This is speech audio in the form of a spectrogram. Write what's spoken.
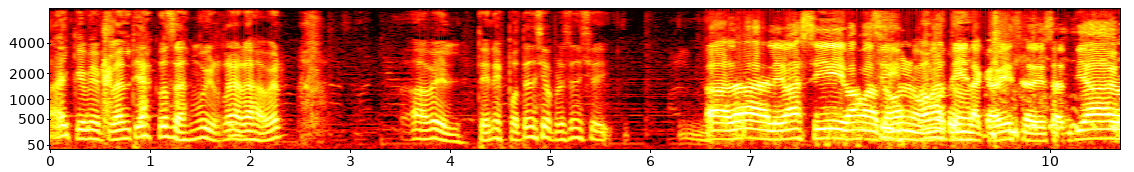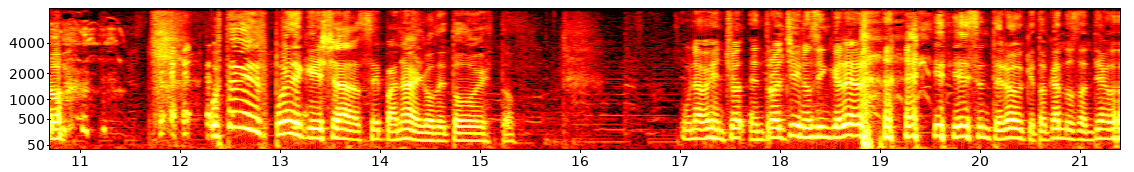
Ay, que me planteas cosas muy raras. A ver. Abel, tenés potencia, presencia y. Ah, dale, va así, vamos a Sí, vamos a en tomar. la cabeza de Santiago. Ustedes puede que ya sepan algo de todo esto. Una vez entró, entró el chino sin querer y se enteró que tocando Santiago.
